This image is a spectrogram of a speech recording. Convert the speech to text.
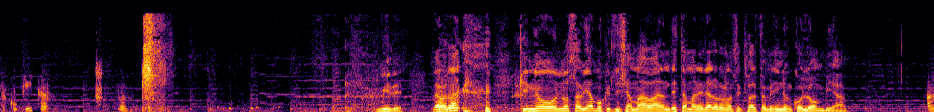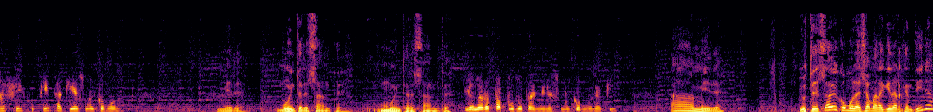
la cuquita ¿no? Mire, la Hola. verdad que, que no, no sabíamos que se llamaban de esta manera el órgano sexual femenino en Colombia. Ah, sí, cuquita, aquí es muy común. Mire, muy interesante, muy interesante. Y el oro papudo también es muy común aquí. Ah, mire. ¿Y usted sabe cómo la llaman aquí en Argentina?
